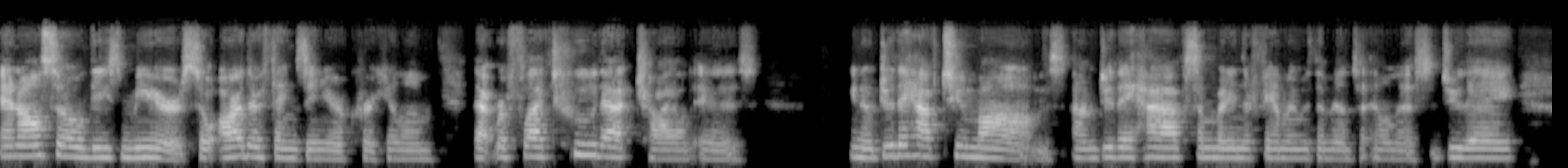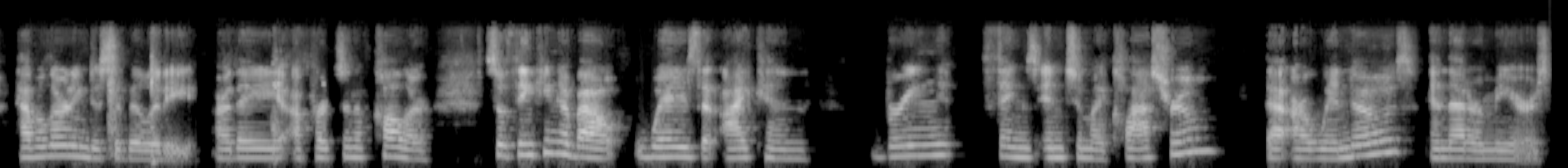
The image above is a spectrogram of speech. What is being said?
And also these mirrors. So, are there things in your curriculum that reflect who that child is? You know, do they have two moms? Um, do they have somebody in their family with a mental illness? Do they have a learning disability? Are they a person of color? So, thinking about ways that I can bring things into my classroom that are windows and that are mirrors.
